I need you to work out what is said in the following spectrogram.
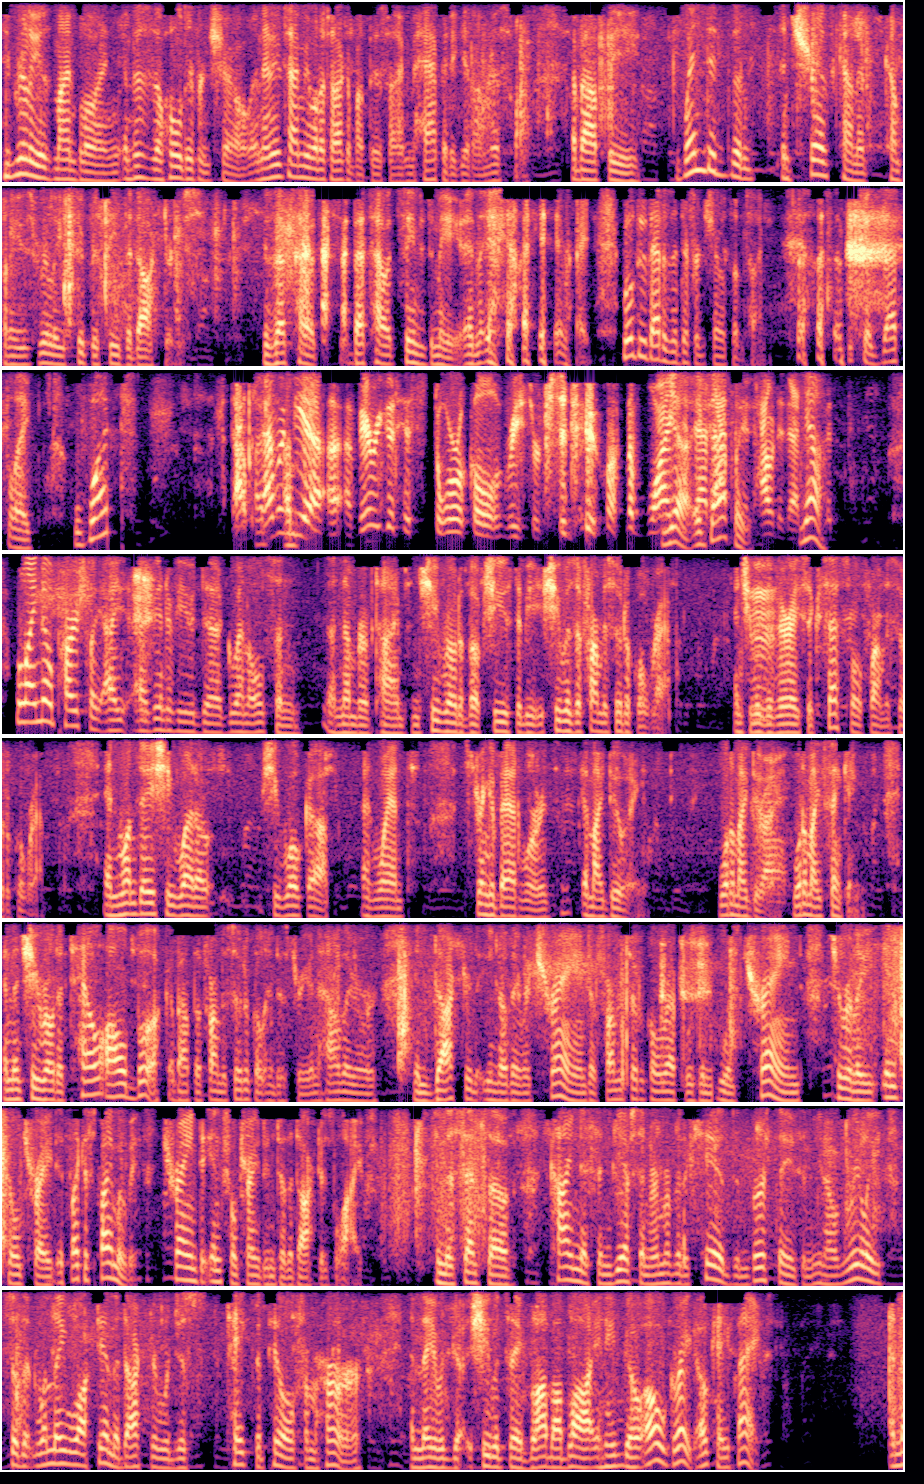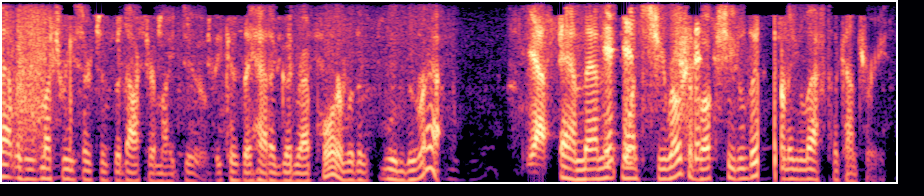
It really is mind-blowing, and this is a whole different show. And anytime you want to talk about this, I'm happy to get on this one, about the when did the insurance kind of companies really supersede the doctors? Because that's how it that's how it seems to me. And right, we'll do that as a different show sometime because that's like what. That, that would I'm, be a, a very good historical research to do on why yeah, exactly. happen how did that yeah. happen. Well, I know partially. I, I've interviewed uh, Gwen Olsen a number of times, and she wrote a book. She used to be she was a pharmaceutical rep, and she was a mm. very successful pharmaceutical rep. And one day she went, she woke up and went, string of bad words, am I doing? What am I doing? Right. What am I thinking? And then she wrote a tell-all book about the pharmaceutical industry and how they were indoctrinated, you know, they were trained, a pharmaceutical rep was, in, was trained to really infiltrate, it's like a spy movie, trained to infiltrate into the doctor's life in the sense of kindness and gifts and remember the kids and birthdays and, you know, really so that when they walked in, the doctor would just take the pill from her and they would go, she would say blah blah blah, and he'd go, oh great, okay, thanks. And that was as much research as the doctor might do because they had a good rapport with the, with the rep. Yes. And then it, once she wrote the book, she literally left the country.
